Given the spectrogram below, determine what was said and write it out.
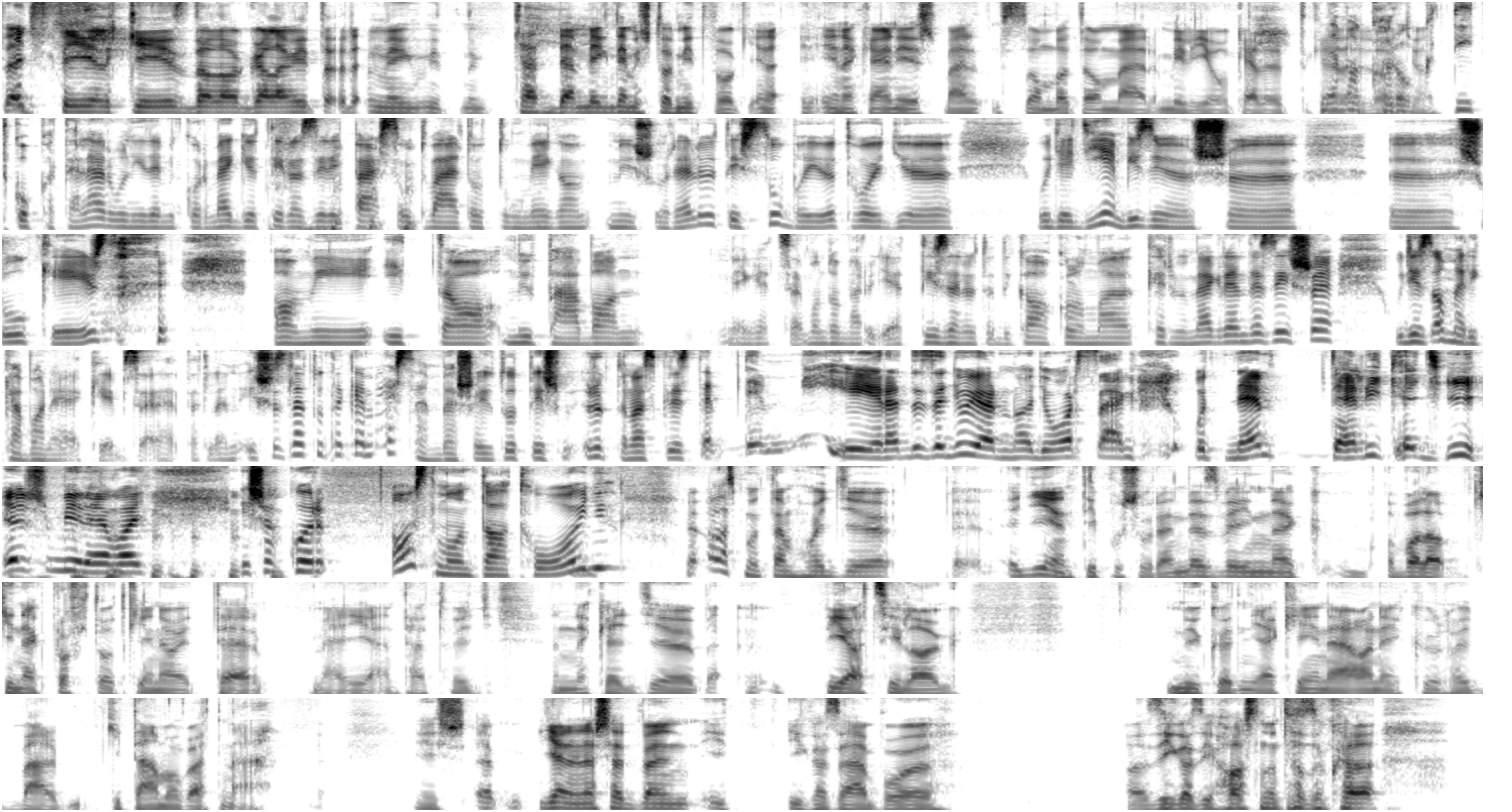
egy félkész dologgal, amit még, kedden még nem is tudom, mit fogok énekelni, és már szombaton már milliók előtt kell Nem akarok adjon. titkokat elárulni, de amikor megjöttél, azért egy pár szót váltottunk még a műsor előtt, és szóba jött, hogy, hogy egy ilyen bizonyos showcase, ami itt a műpában még egyszer mondom már, ugye 15. alkalommal kerül megrendezésre, ugye ez Amerikában elképzelhetetlen. És ez lehet, hogy nekem eszembe se jutott, és rögtön azt kérdeztem, de miért? Hát ez egy olyan nagy ország, ott nem telik egy ilyesmire, vagy... és akkor azt mondtad, hogy... Azt mondtam, hogy egy ilyen típusú rendezvénynek valakinek profitot kéne, hogy termeljen. Tehát, hogy ennek egy piacilag működnie kéne, anélkül, hogy bárki támogatná. És jelen esetben itt igazából az igazi hasznot azok a,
